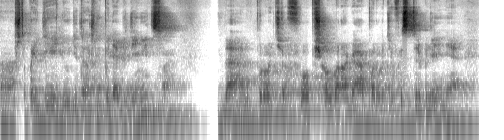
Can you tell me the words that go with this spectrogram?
э, что, по идее, люди должны были объединиться, да, против общего врага, против истребления.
